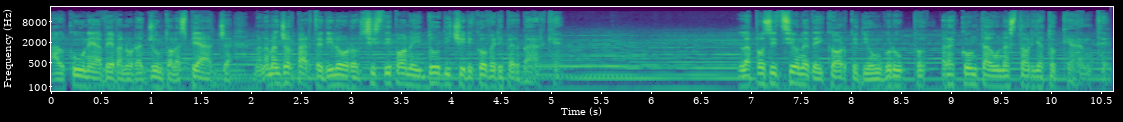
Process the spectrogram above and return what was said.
Alcune avevano raggiunto la spiaggia, ma la maggior parte di loro si stipò nei 12 ricoveri per barche. La posizione dei corpi di un gruppo racconta una storia toccante.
